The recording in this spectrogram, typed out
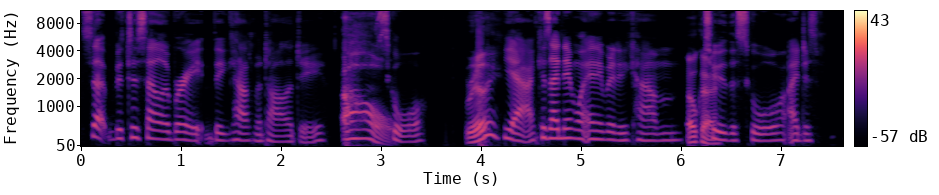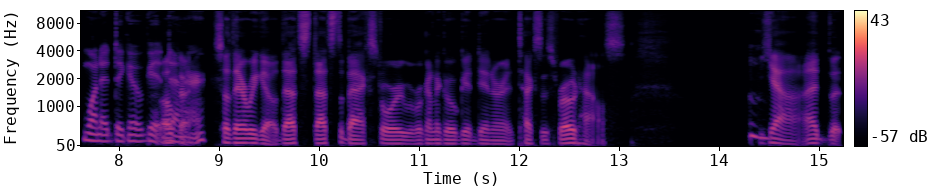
So, to celebrate the cosmetology Oh school. really? Yeah, because I didn't want anybody to come Okay. to the school. I just wanted to go get dinner. So there we go. That's that's the backstory. We were gonna go get dinner at Texas Roadhouse. Mhm. Yeah, I but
